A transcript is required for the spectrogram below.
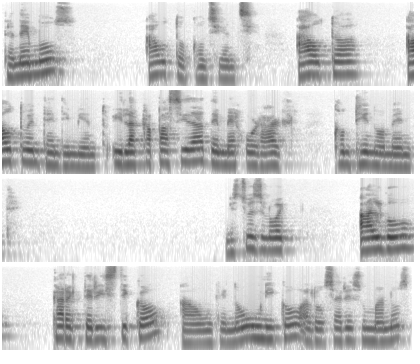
Tenemos autoconciencia, auto, autoentendimiento y la capacidad de mejorarlo continuamente. Esto es algo característico, aunque no único, a los seres humanos.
